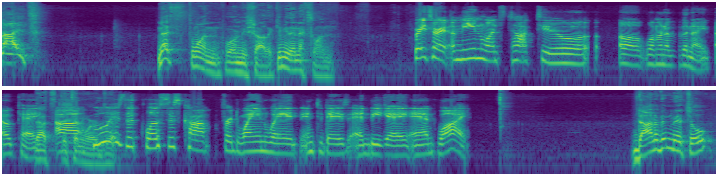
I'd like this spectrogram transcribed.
night. Next one for me, Charlotte. Give me the next one. Great story. Amin wants to talk to a woman of the night. Okay. That's the Uh, 10 words, Who yeah. is the closest comp for Dwyane Wade in today's NBA and why? Donovan Mitchell,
